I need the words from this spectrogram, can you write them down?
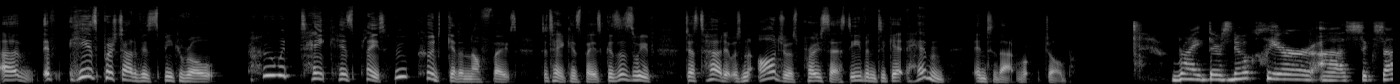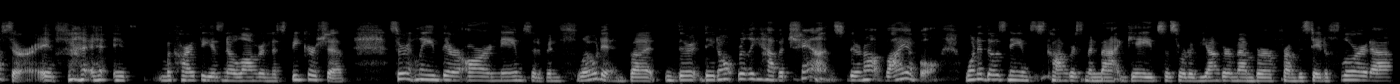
uh, if he is pushed out of his speaker role, who would take his place? Who could get enough votes to take his place? Because as we've just heard, it was an arduous process even to get him into that job. Right. There's no clear uh, successor. If if McCarthy is no longer in the speakership. Certainly, there are names that have been floated, but they don't really have a chance. They're not viable. One of those names is Congressman Matt Gaetz, a sort of younger member from the state of Florida,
